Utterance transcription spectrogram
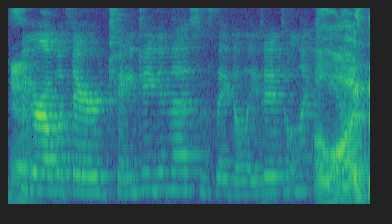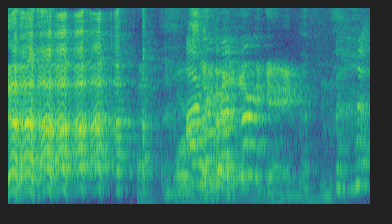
Yeah. Figure out what they're changing in that since they delayed it till next A year. lot. More I remember- than the game.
